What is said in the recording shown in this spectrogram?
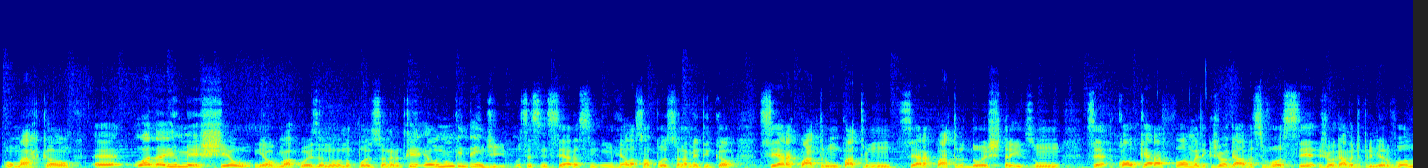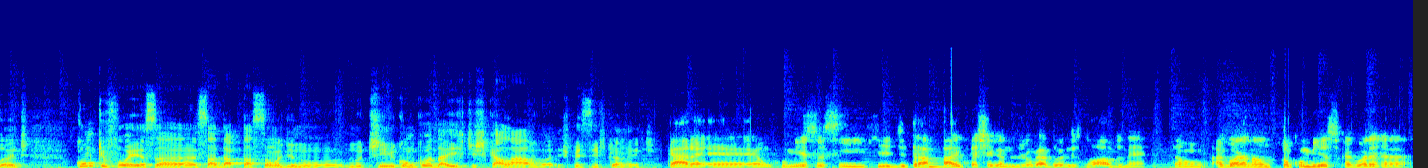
com o Marcão. É, o Adair mexeu em alguma coisa no, no posicionamento, que eu nunca entendi, vou ser sincero assim, em relação ao posicionamento em campo, se era 4-1-4-1, se era 4-2-3-1, se, qual que era a forma ali que jogava, se você jogava de primeiro volante. Como que foi essa, essa adaptação ali no, no time? Como que o Odair te escalava especificamente? Cara, é, é um começo assim que, de trabalho que tá chegando jogadores novos, né? Então, agora não tão começo, que agora já.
